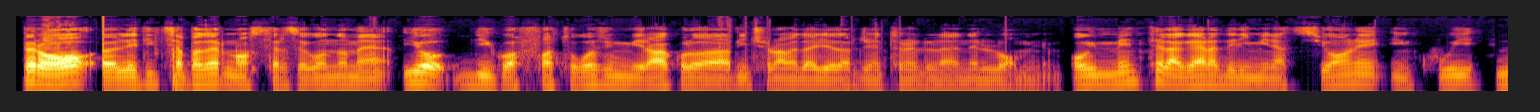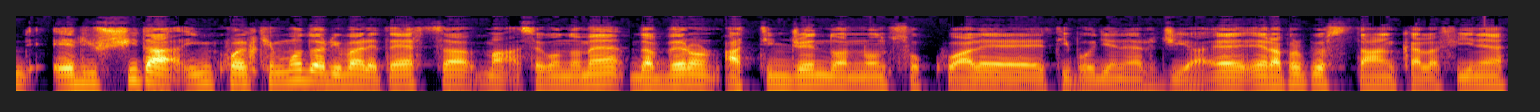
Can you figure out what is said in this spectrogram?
Però eh, Letizia Paternoster, secondo me, io dico ha fatto quasi un miracolo a vincere la medaglia d'argento nel, nell'Omnium. Ho in mente la gara di eliminazione in cui è riuscita in qualche modo ad arrivare terza, ma secondo me davvero attingendo a non so quale tipo tipo di energia. era proprio stanca alla fine, è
